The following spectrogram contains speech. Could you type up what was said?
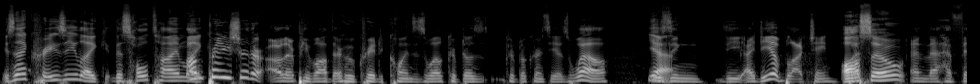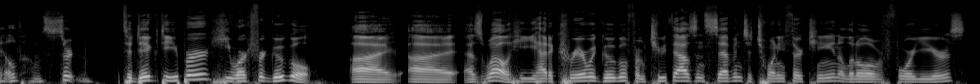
Isn't that crazy? Like this whole time, I'm pretty sure there are other people out there who created coins as well, cryptos cryptocurrency as well, Yeah. using the idea of blockchain. but- also and that have failed, I'm certain. to dig deeper, he worked for Google. Uh, uh, as well. He had a career with Google from 2007 to 2013, a little over four years.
